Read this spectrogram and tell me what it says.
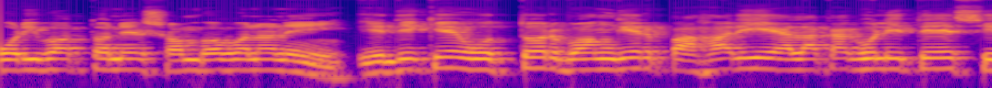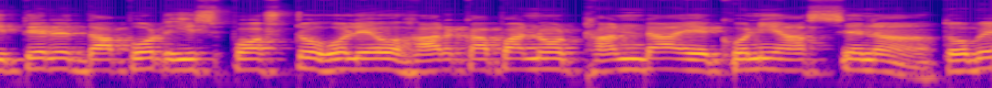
পরিবর্তনের সম্ভাবনা নেই। এদিকে উত্তরবঙ্গের পাহাড়ি এলাকাগুলিতে শীতের দাপট স্পষ্ট হলেও হাড় কাঁপানো ঠান্ডা এখনই আসছে না। তবে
